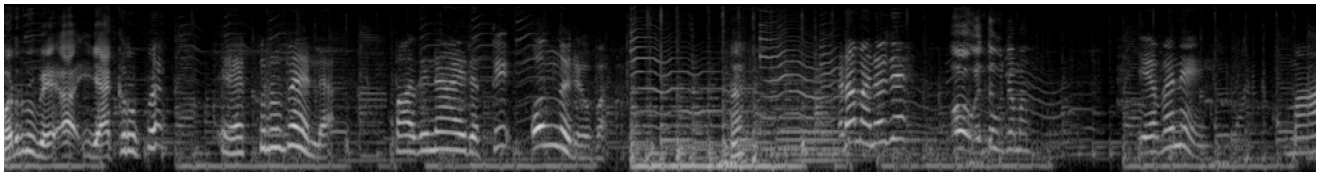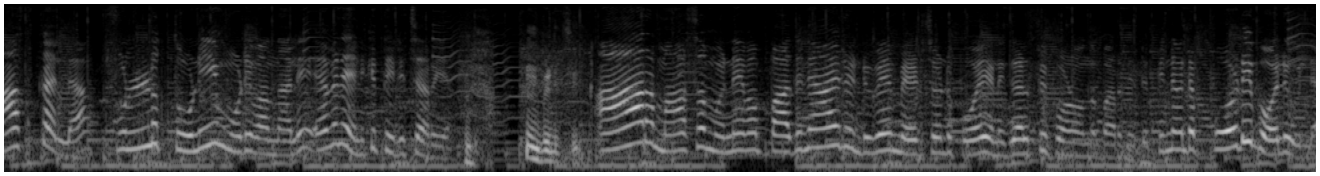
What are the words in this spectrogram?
ഒരു രൂപ ഏക്ക് റുപ്പ ഏക്ക് രൂപയല്ല പതിനായിരത്തി ഒന്ന് രൂപ. എടാ മനോജേ. ഓ എന്താ മാസ്ക് അല്ല ഫുള്ള് തുണിയും മൂടി വന്നാൽ എവനെ എനിക്ക് തിരിച്ചറിയാം. ആറ് മാസം മുന്നേ ഇവൻ പതിനായിരം രൂപയും മേടിച്ചുകൊണ്ട് പോയാണ് ഗൾഫിൽ പോകണമെന്ന് പറഞ്ഞിട്ട്. പിന്നെ അവന്റെ പൊടി പോലും ഇല്ല.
